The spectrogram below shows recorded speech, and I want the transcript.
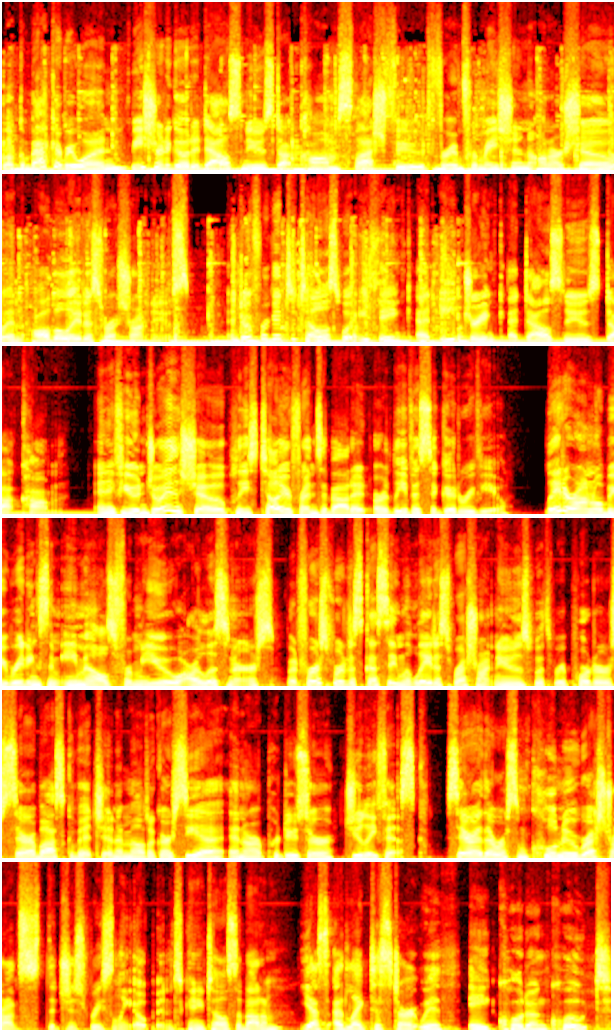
Welcome back, everyone. Be sure to go to dallasnews.com slash food for information on our show and all the latest restaurant news. And don't forget to tell us what you think at eatdrink at dallasnews.com. And if you enjoy the show, please tell your friends about it or leave us a good review. Later on, we'll be reading some emails from you, our listeners. But first, we're discussing the latest restaurant news with reporters Sarah Blaskovich and Imelda Garcia and our producer, Julie Fisk. Sarah, there were some cool new restaurants that just recently opened. Can you tell us about them? Yes, I'd like to start with a quote unquote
